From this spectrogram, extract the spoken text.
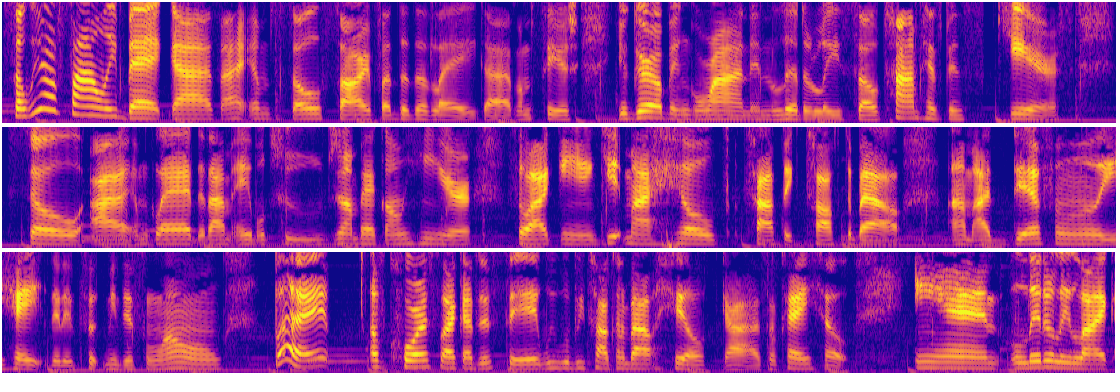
So, we are finally back, guys. I am so sorry for the delay, guys. I'm serious. Your girl been grinding literally, so time has been scarce. So, I am glad that I'm able to jump back on here so I can get my health topic talked about. Um, I definitely hate that it took me this long, but of course, like I just said, we will be talking about health, guys, okay? Health. And literally, like,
